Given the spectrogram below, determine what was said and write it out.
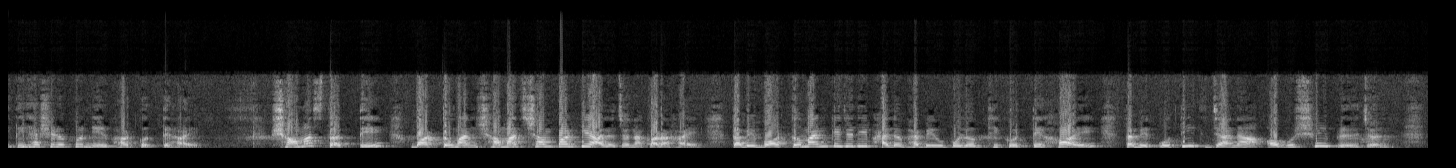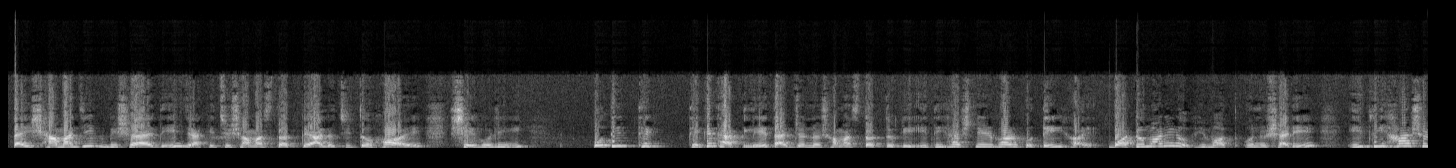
ইতিহাসের উপর নির্ভর করতে হয়। সমাজতত্ত্বে বর্তমান সমাজ সম্পর্কে আলোচনা করা হয়। তবে বর্তমানকে যদি ভালোভাবে উপলব্ধি করতে হয়, তবে অতীত জানা অবশ্যই প্রয়োজন। তাই সামাজিক বিষয়াদি যা কিছু সমাজতত্ত্বে আলোচিত হয়, সেগুলি অতীত থেকে থেকে থাকলে তার জন্য সমাজতত্ত্বকে ইতিহাস নির্ভর হতেই হয়। বটমারের অভিমত অনুসারে ইতিহাস ও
